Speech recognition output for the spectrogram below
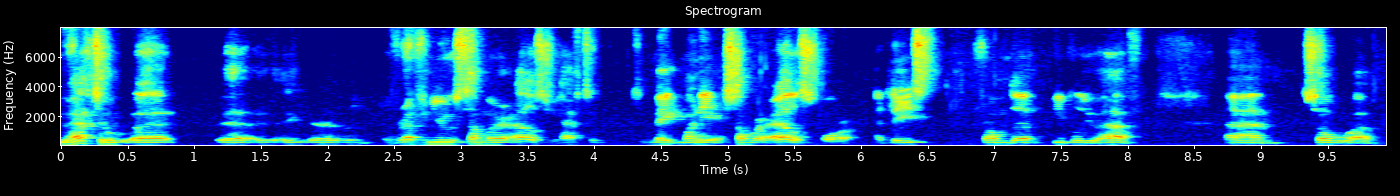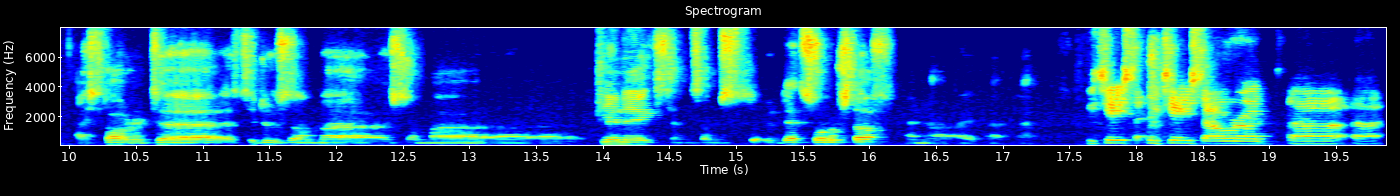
you have to. Uh, uh, uh, revenue somewhere else. You have to, to make money somewhere else, or at least from the people you have. Um, so uh, I started uh, to do some uh, some uh, uh, clinics and some that sort of stuff, and uh, I, I, I, We changed we changed our uh, uh,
